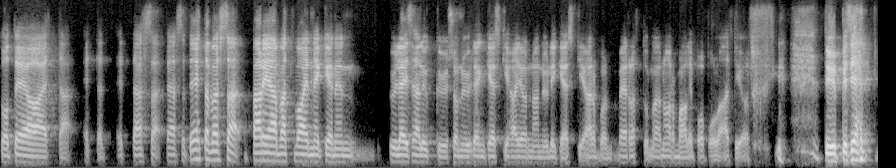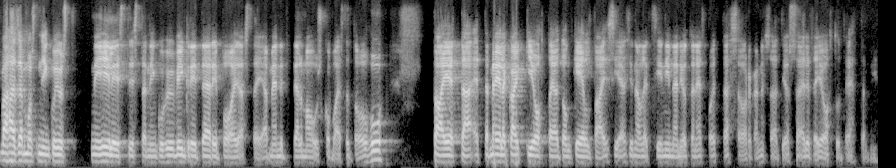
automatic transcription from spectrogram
toteaa, että, että, että tässä, tässä tehtävässä pärjäävät vain ne, kenen yleisälykkyys on yhden keskihajonnan yli keskiarvon verrattuna normaalipopulaatioon. Tyyppisiä, vähän semmoista niin kuin just nihilististä, niin kuin hyvin kriteeripohjasta ja menetelmäuskovaista touhua, tai että, että meillä kaikki johtajat on keltaisia, ja sinä olet sininen, joten et voi tässä organisaatiossa edetä johtotehtäviin.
